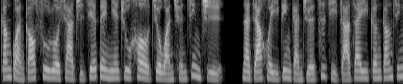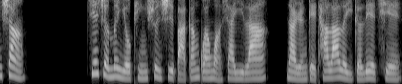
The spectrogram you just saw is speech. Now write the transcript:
钢管高速落下，直接被捏住后就完全静止。那家伙一定感觉自己砸在一根钢筋上，接着闷油瓶顺势把钢管往下一拉，那人给他拉了一个趔趄，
